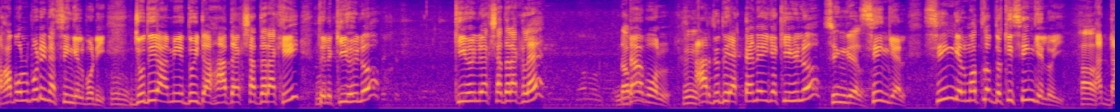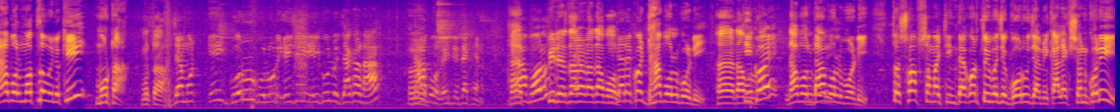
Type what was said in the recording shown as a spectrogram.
ডাবল বডি না সিঙ্গেল বডি যদি আমি দুইটা হাত একসাথে রাখি তাহলে কি হইল? কি হইল একসাথে রাখলে? ডাবল আর যদি একটা নেই কি হইল? সিঙ্গেল সিঙ্গেল সিঙ্গেল মতলব তো কি সিঙ্গেল ওই? হ্যাঁ। আর ডাবল মতলব হইল কি? মোটা। মোটা। যেমন এই গরুগুলোর এই যে এইগুলো জায়গাটা ডাবল এই যে দেখেন। হ্যাঁ, ডাবল পিঠের দানাটা double। এটারে কয় ডাবল বডি হ্যাঁ, কি কয়? body। ডাবল বডি তো সব সময় চিন্তা কর তুই যে গরু যে আমি কালেকশন করি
